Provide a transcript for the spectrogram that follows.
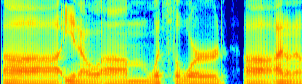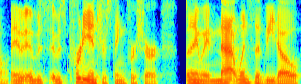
Uh, you know, um, what's the word? Uh, I don't know. It, it was it was pretty interesting for sure. But anyway, Matt wins the veto.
